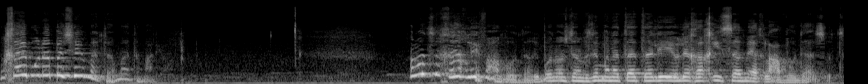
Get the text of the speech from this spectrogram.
לך אמונה בשם אתה, מה אתה מחליף? אתה לא צריך להחליף עבודה. ריבונו שלנו, וזה מה נתת לי, הולך הכי שמח לעבודה הזאת.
